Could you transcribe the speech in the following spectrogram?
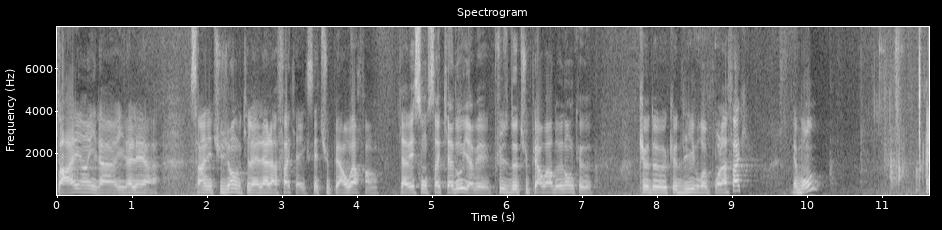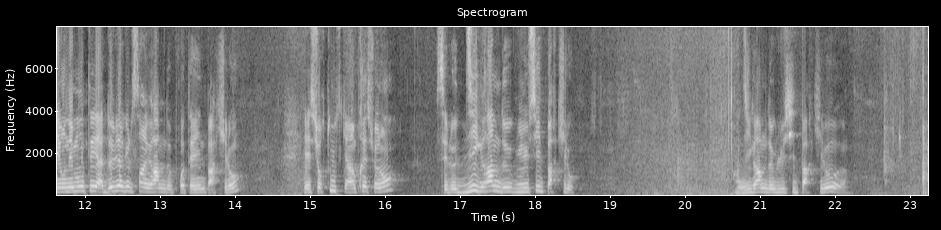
pareil, hein, il, a, il allait c'est un étudiant, donc il allait à la fac avec ses Tupperware. Enfin, il avait son sac à dos, il y avait plus de Tupperware dedans que, que de, livres pour la fac. Mais bon. Et on est monté à 2,5 grammes de protéines par kilo. Et surtout, ce qui est impressionnant, c'est le 10 grammes de glucides par kilo. 10 grammes de glucides par kilo, il euh,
